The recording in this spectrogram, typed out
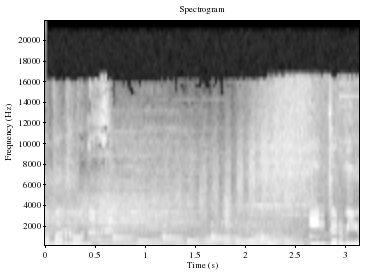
оборона». Интервью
